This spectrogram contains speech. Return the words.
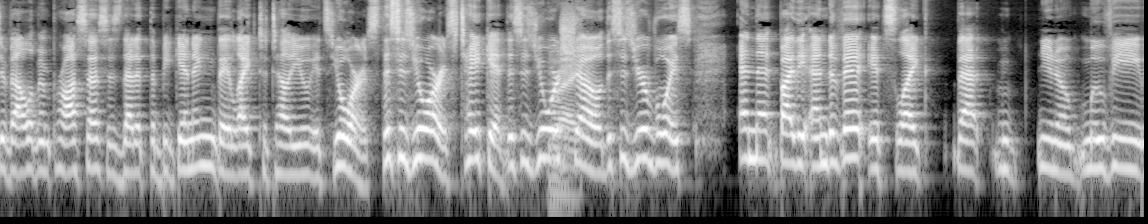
development process is that at the beginning they like to tell you it's yours. This is yours. Take it. This is your show. This is your voice. And that by the end of it it's like that you know movie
